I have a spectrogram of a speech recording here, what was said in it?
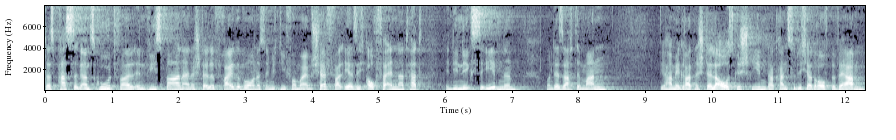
das passte ganz gut, weil in Wiesbaden eine Stelle frei geworden ist, nämlich die von meinem Chef, weil er sich auch verändert hat in die nächste Ebene. Und er sagte, Mann, wir haben hier gerade eine Stelle ausgeschrieben, da kannst du dich ja drauf bewerben.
